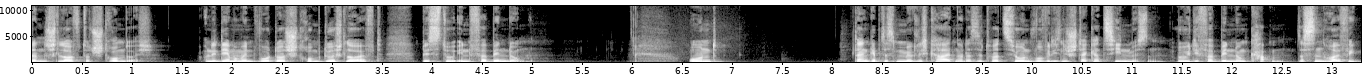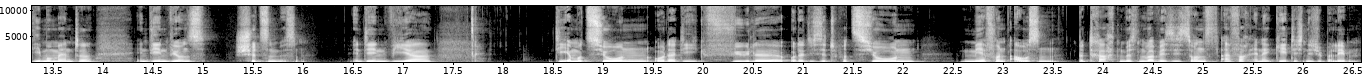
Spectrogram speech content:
dann läuft dort Strom durch. Und in dem Moment, wo dort Strom durchläuft, bist du in Verbindung. Und dann gibt es Möglichkeiten oder Situationen, wo wir diesen Stecker ziehen müssen, wo wir die Verbindung kappen. Das sind häufig die Momente, in denen wir uns schützen müssen, in denen wir die Emotionen oder die Gefühle oder die Situation mehr von außen betrachten müssen, weil wir sie sonst einfach energetisch nicht überleben.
